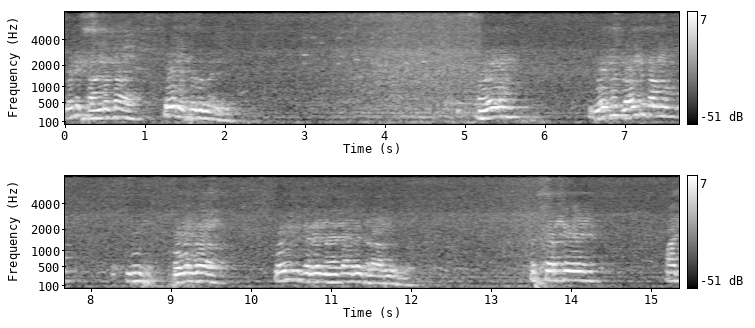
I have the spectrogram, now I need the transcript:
ਜਿਹੜੀ ਸੰਗਤ ਆ ਉਹ ਨਹੀਂ ਤੁਹਾਨੂੰ ਮਿਲਦੀ ਹੋਰ, ਜੇ ਕੋਈ ਗਲਤ ਕੰਮ ਹੋਵੇਗਾ, ਕੋਈ ਵੀ ਕਰੇ, ਮੈਂ ਤਾਂ ਉਹਦੇ ਖਿਲਾਫ ਹੀ ਹੁੰਦਾ। ਇਸ ਕਰਕੇ ਅੱਜ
